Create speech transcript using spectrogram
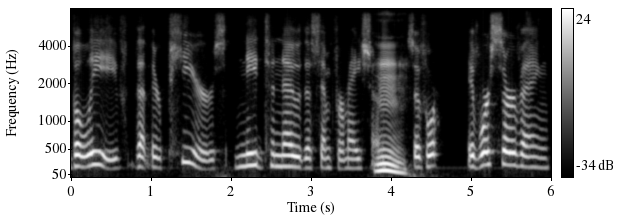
believe that their peers need to know this information. Mm. So if we're if we're surveying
